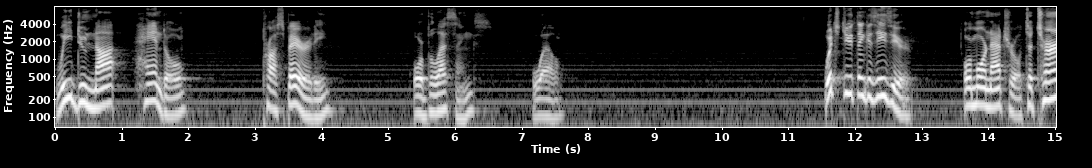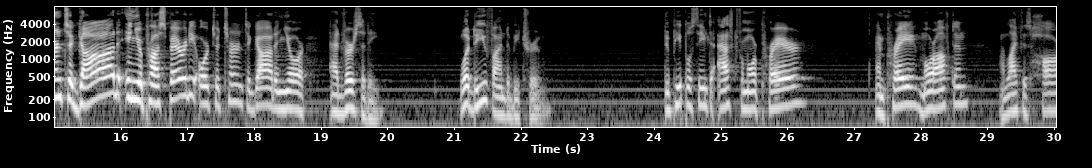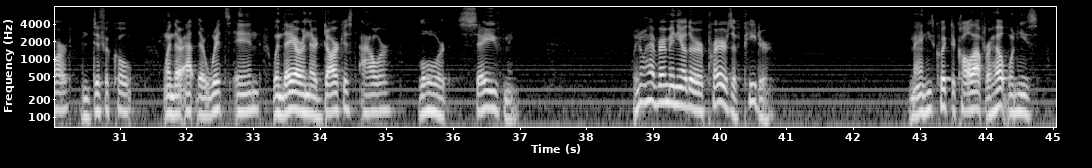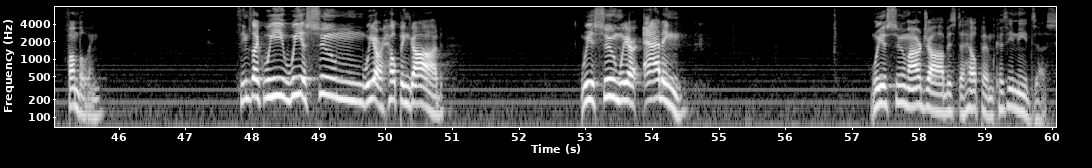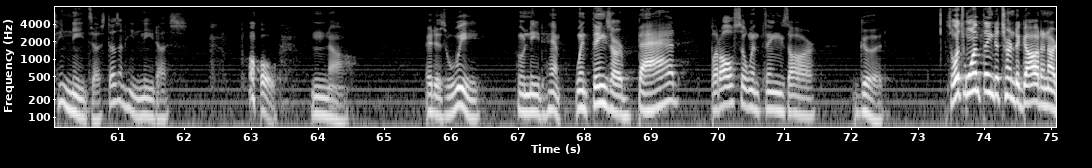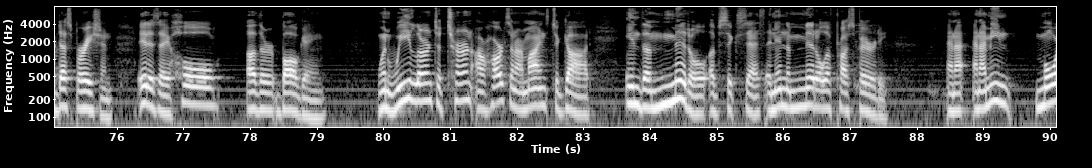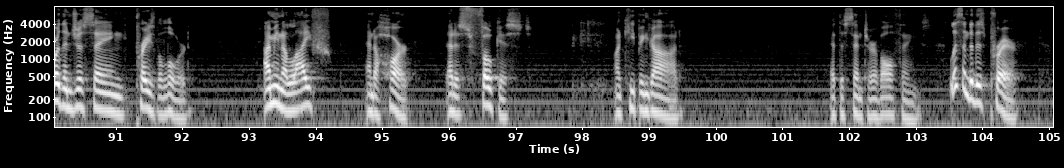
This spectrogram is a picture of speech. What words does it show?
We do not handle prosperity or blessings well. Which do you think is easier or more natural? To turn to God in your prosperity or to turn to God in your adversity? What do you find to be true? Do people seem to ask for more prayer and pray more often when life is hard and difficult, when they're at their wits' end, when they are in their darkest hour? Lord, save me. We don't have very many other prayers of Peter. Man, he's quick to call out for help when he's fumbling. Seems like we, we assume we are helping God. We assume we are adding. We assume our job is to help him because he needs us. He needs us. Doesn't he need us? Oh, no. It is we who need him. When things are bad, but also when things are good. So it's one thing to turn to God in our desperation. It is a whole other ball game. When we learn to turn our hearts and our minds to God in the middle of success and in the middle of prosperity. And I, and I mean more than just saying, Praise the Lord. I mean a life and a heart that is focused on keeping God at the center of all things. Listen to this prayer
